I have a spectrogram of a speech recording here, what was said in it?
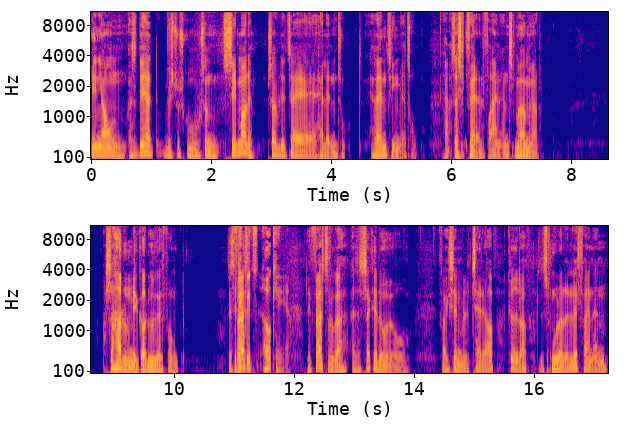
Ind i ovnen. Altså det her, hvis du skulle sådan simre det, så ville det tage halvanden, to, halvanden time, jeg tro. Ja. Og så falder det fra hinanden smørmørt. Og så har du nemlig et godt udgangspunkt. Det, Så første, det, okay, ja. det første, du gør, altså så kan du jo for eksempel tage det op, kødet op, smutter det lidt fra hinanden.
